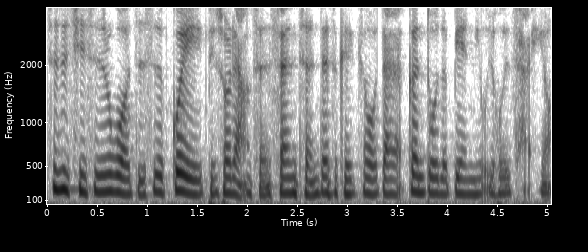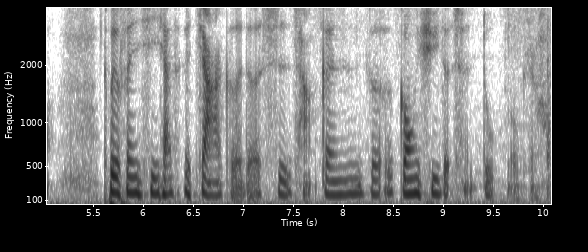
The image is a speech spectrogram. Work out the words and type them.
甚至其实如果只是贵，比如说两层、三层，但是可以给我带来更多的便利，我就会采用。可不可以分析一下这个价格的市场跟这个供需的程度？OK，好，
